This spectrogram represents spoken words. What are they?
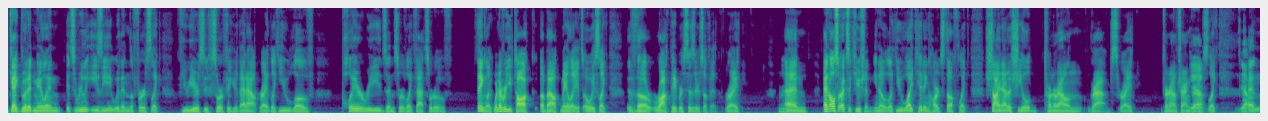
get good at melee, and it's really easy within the first like few years to sort of figure that out, right? Like you love player reads and sort of like that sort of thing. Like whenever you talk about melee, it's always like the rock paper scissors of it, right? Mhm. And and also execution. You know, like you like hitting hard stuff, like shine out a shield, turn around grabs, right? Turn around shine Yeah. grabs, like yeah, and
